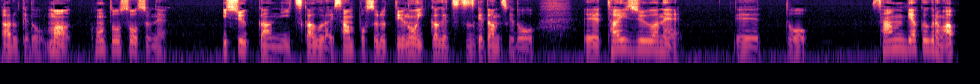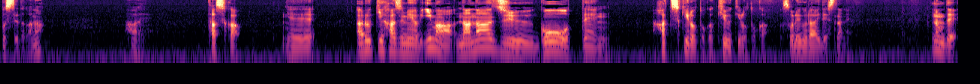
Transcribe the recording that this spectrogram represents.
あるけど、まあ、本当そうっすよね。1週間に5日ぐらい散歩するっていうのを1ヶ月続けたんですけど、えー、体重はね、えー、っと、300g アップしてたかな。はい。確か。えー、歩き始めより、今、75.8キロとか9キロとか、それぐらいでしたね。なので、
